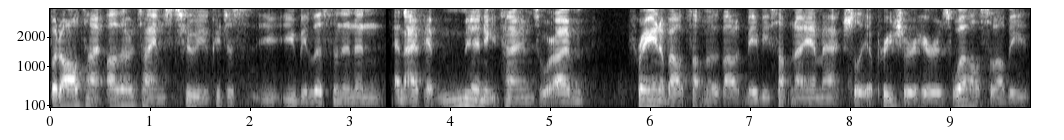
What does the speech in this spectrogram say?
But all time other times too you could just you, you be listening and and i've had many times where i'm praying about something about it, maybe something I am actually a preacher here as well. So I'll be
